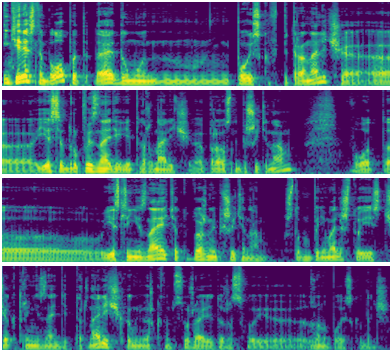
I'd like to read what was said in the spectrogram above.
Интересный был опыт, да, я думаю, поисков Петра Налича. Э, если вдруг вы знаете, где Петр Налич, э, пожалуйста, напишите нам. Вот. Э, если не знаете, то тоже напишите нам, чтобы мы понимали, что есть человек, который не знает, где Петр Налич, как бы немножко там сужали тоже свою зону поиска дальше.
